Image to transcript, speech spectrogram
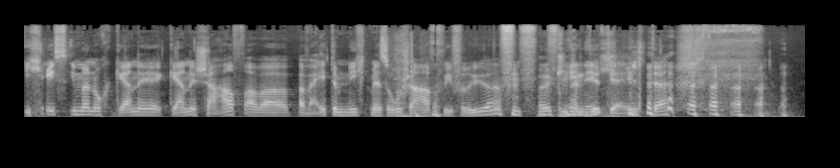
Ich, ich esse immer noch gerne, gerne scharf, aber bei weitem nicht mehr so scharf wie früher. Okay, Man wird ja älter.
